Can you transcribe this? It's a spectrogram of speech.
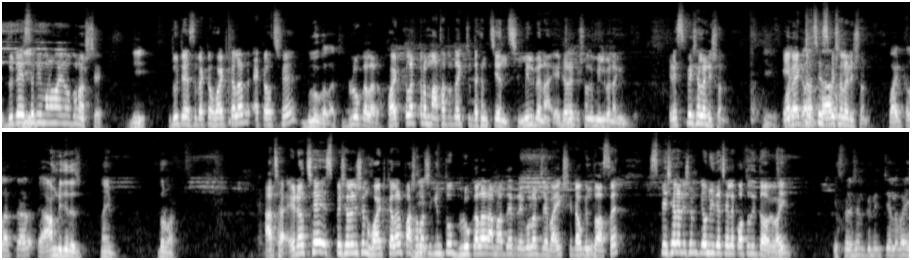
এই দুইটা এসএবি মনে হয় নতুন আসছে। জি। দুইটা এসএবি একটা হোয়াইট কালার একটা হচ্ছে blue colour blue colour white কালারটার মাথাটা একটু দেখেন চেঞ্জ মিলবে না। এটার এটার সঙ্গে মিলবে না কিন্তু। এটা স্পেশাল এডিশন এই বাইকটা হচ্ছে স্পেশাল এডিশন হোয়াইট কালারটার আমরি দিয়ে দে নাইম দরমার আচ্ছা এটা হচ্ছে স্পেশাল এডিশন হোয়াইট কালার পাশাপাশি কিন্তু ব্লু কালার আমাদের রেগুলার যে বাইক সেটাও কিন্তু আছে। স্পেশাল এডিশন কেউ নিতে চাইলে কত দিতে হবে ভাই? ইন্সপিরেশন কিনে নিচ্ছে ভাই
